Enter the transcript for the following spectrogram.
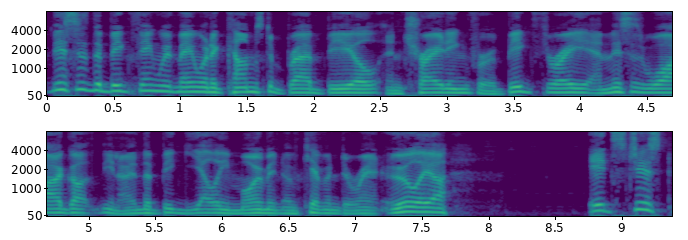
this is the big thing with me when it comes to Brad Beal and trading for a big three, and this is why I got, you know, the big yelly moment of Kevin Durant earlier. It's just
